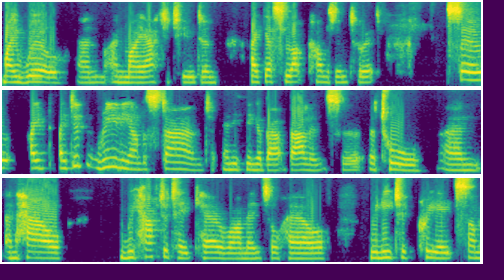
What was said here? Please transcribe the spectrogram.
my will and, and my attitude and i guess luck comes into it. So i, I didn't really understand anything about balance uh, at all and, and how we have to take care of our mental health. We need to create some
